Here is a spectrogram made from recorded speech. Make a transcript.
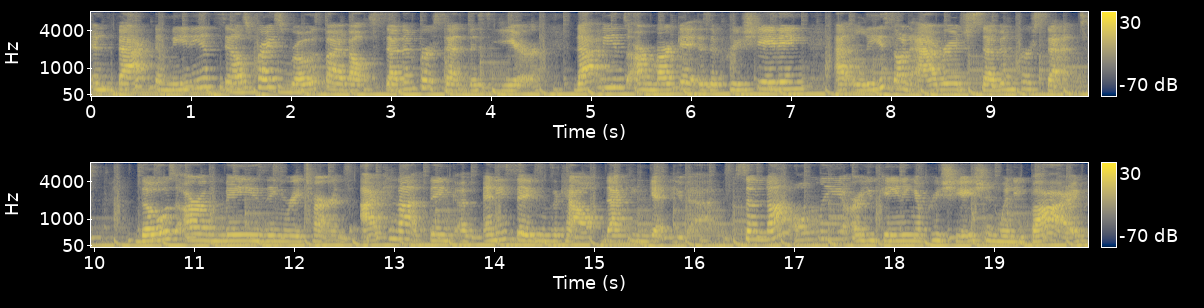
In fact, the median sales price rose by about 7% this year. That means our market is appreciating at least on average 7%. Those are amazing returns. I cannot think of any savings account that can get you that. So not only are you gaining appreciation when you buy,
